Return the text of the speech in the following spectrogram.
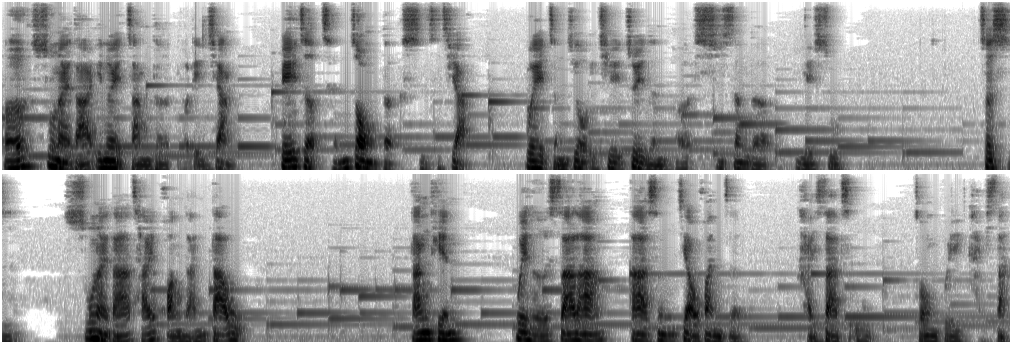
而苏乃达因为长得有点像背着沉重的十字架。为拯救一切罪人而牺牲的耶稣。这时，苏乃达才恍然大悟：当天为何莎拉大声叫唤着“凯撒之物终归凯撒”。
